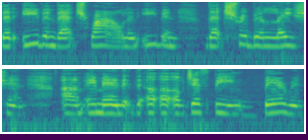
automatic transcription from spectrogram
That even that trial and even that tribulation, um, amen, uh, uh, of just being barren,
